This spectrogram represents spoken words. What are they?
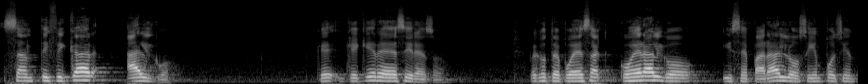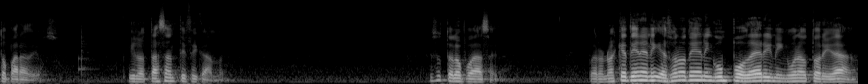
santificar algo, ¿qué, qué quiere decir eso? Porque usted puede coger algo y separarlo 100% para Dios. Y lo está santificando. Eso usted lo puede hacer. Pero no es que tiene, eso no tiene ningún poder y ninguna autoridad.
